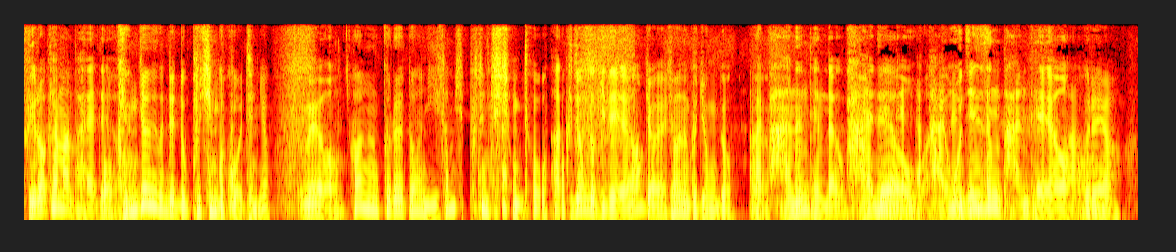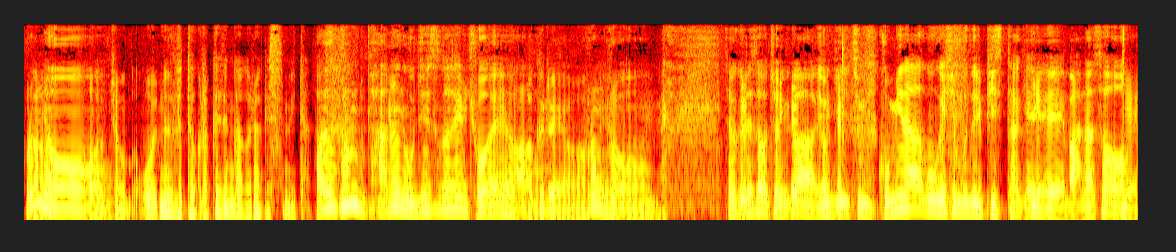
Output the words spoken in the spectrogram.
그렇게만 봐야 돼요. 어, 굉장히 근데 높으신 거거든요. 왜요? 한 그래도 한 2, 30% 정도. 아, 그 정도 기대요? 저, 저는 그 정도. 아, 반은 된다고 봐야 돼요. 된다, 아, 오진승 된다. 반 돼요. 아, 그래요? 그럼요. 어, 어, 좀 오늘부터 그렇게 생각을 하겠습니다. 아유, 그럼 반은 네. 오진승 선생님 좋아해요. 아, 그래요? 그럼, 네. 그럼. 네. 자, 그래서 저희가 여기 지금 고민하고 계신 분들이 비슷하게 예. 많아서 예.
